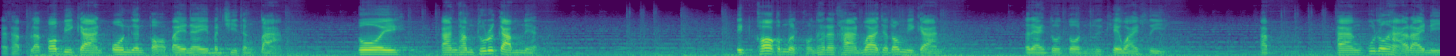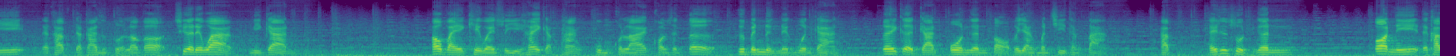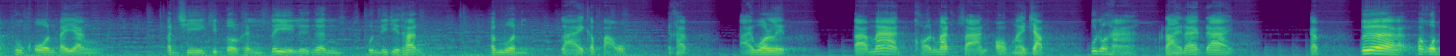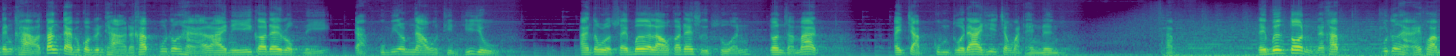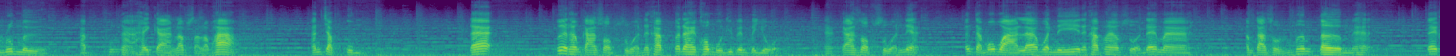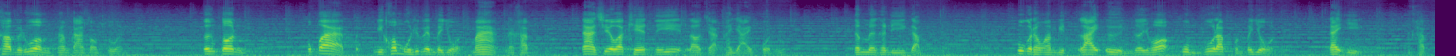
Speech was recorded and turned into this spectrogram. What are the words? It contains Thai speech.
นะครับแล้วก็มีการโอนเงินต่อไปในบัญชีต่างๆ โดยการทำธุรกรรมเนี่ยติดข้อกำหนดของธนาคารว่าจะต้องมีการแสดงตัวตนหรือ KYC ครับทางผู้ต้องหารายนี้นะครับ จากการสืบสวนเราก็เชื่อได้ว่ามีการเข้าไป KYC ให้กับทางกลุ่มคนร้ายคอนเซนเตอร์คือเป็นหนึ่งในกระบวนการ พื่อให้เกิดการโอนเงินต่อไปยังบัญชีต่างๆครับในที่สุดเงินก้อนนี้นะครับถูกโอนไปยังบัญชีคริปโตเคอเรนซีหรือเงินทุนดิจิทัลจำนวนหลายกระเป๋านะครับหลายวอลเล็ตสามารถขออนุมัติศาลออกหมายจับผู้ต้องหารายแรกได้ครับเพื่อปรากฏเป็นข่าวตั้งแต่ปรากฏเป็นข่าวนะครับ ผู้ต้องหารายนี้ก็ได้หลบหนีจากภูมิลำเนาถิ่นที่อยู่ ทางตำรวจไซเบอร์เราก็ได้สืบสวน จนสามารถ ไปจับกลุ่มตัวได้ที่จังหวัดแห่งหนึ่งครับในเบื้องต้นนะครับ ผู้ต้องหาให้ความร่วมมือครับผู้ต้องหาให้การรับสารภาพนั้นจับกลุ่ม และเพื่อทำการสอบสวนนะครับ ก็ได้ให้ข้อมูลที่เป็นประโยชน์นะการสอบสวนเนี่ยตั้งแต่เมื่อวานและวันนี้นะครับพนักงานสอบสวนได้มาทำการสอบสวนเพิ่มเติมนะฮะได้เข้าไปร่วมทำการสอบสวน เบื้องต้นพบว่ามีข้อมูลที่เป็นประโยชน์มากนะครับ น่าเชื่อว่าเคสนี้เราจะขยายผลดำเนินคดีกับ ผู้กระทำความผิดรายอื่น โดยเฉพาะกลุ่มผู้รับผลประโยชน์ได้อีกนะครับ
